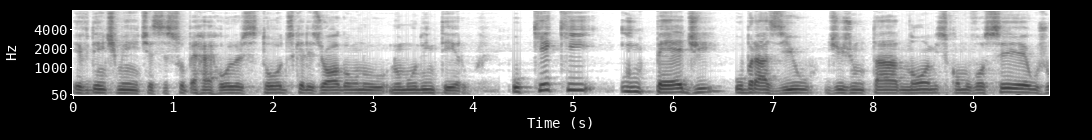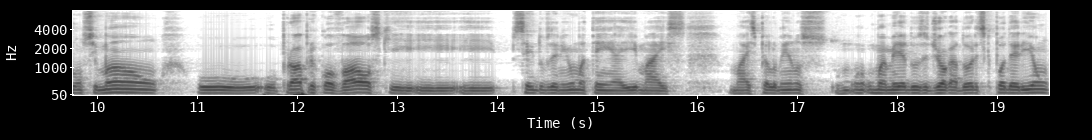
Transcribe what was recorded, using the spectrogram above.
evidentemente, esses super high rollers todos que eles jogam no, no mundo inteiro. O que que impede o Brasil de juntar nomes como você, o João Simão, o, o próprio Kowalski e, e, sem dúvida nenhuma tem aí mais, mais pelo menos uma meia dúzia de jogadores que poderiam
